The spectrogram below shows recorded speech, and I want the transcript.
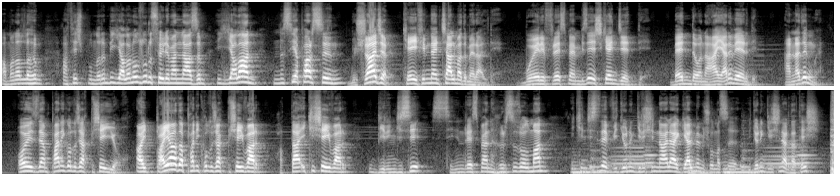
Aman Allah'ım Ateş bunların bir yalan olduğunu söylemen lazım. Yalan. Nasıl yaparsın? Büşra'cığım keyfimden çalmadım herhalde. Bu herif resmen bize işkence etti. Ben de ona ayarı verdim. Anladın mı? O yüzden panik olacak bir şey yok. Ay bayağı da panik olacak bir şey var. Hatta iki şey var. Birincisi senin resmen hırsız olman. İkincisi de videonun girişinin hala gelmemiş olması. Videonun girişi nerede Ateş? E,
